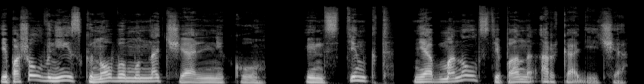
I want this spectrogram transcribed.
и пошел вниз к новому начальнику. Инстинкт не обманул Степана Аркадьевича.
